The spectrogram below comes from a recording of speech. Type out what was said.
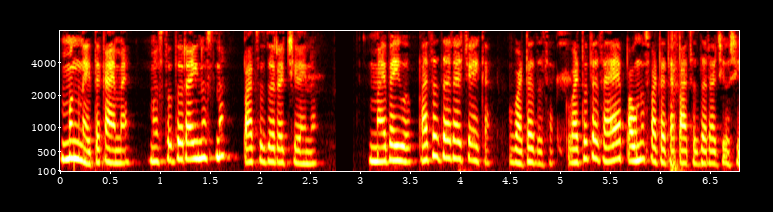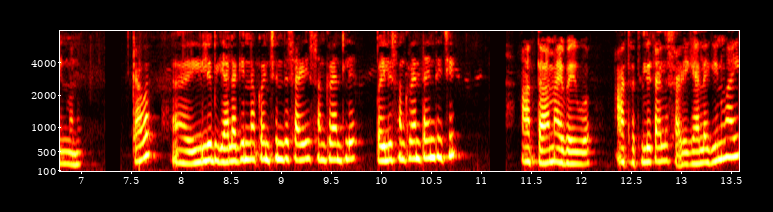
मग नाही तर काय माय? मस्त तर राहीनच ना पाच हजाराची आहे ना. माय बाई पाच हजाराची आहे का? वाटतच आहे वाटतच आहे पाहूनच वाटत आहे पाच हजाराची असेल म्हणून. का हो घ्यायला लागेल ना कंचन ते साडी संक्रांतले? पहिली संक्रांत आहे तिची? आता माय बाई व आता तिला काय साडी घ्यायला घेईन माई?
